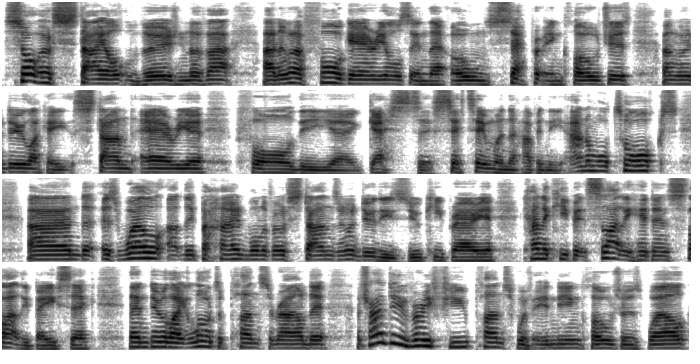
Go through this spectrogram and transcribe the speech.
sort of style style version of that. And I'm going to have four gharials in their own separate enclosures. I'm going to do like a stand area for the uh, guests to sit in when they're having the animal talks. And as well at the behind one of those stands I'm going to do the zookeeper area. Kind of keep it slightly hidden slightly basic. Then do like loads of plants around it. I try and do very few plants within the enclosure as well.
